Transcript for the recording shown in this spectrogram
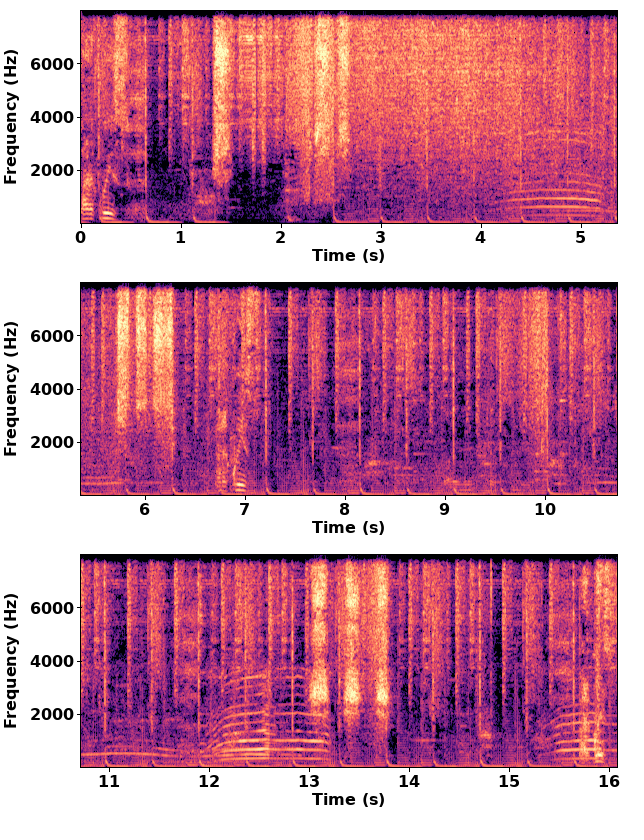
Para com isso. Para com isso. Para com isso.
